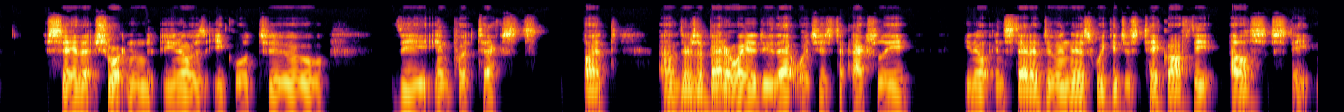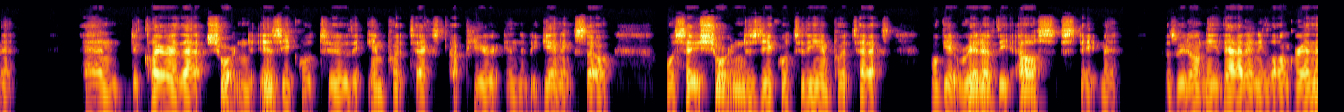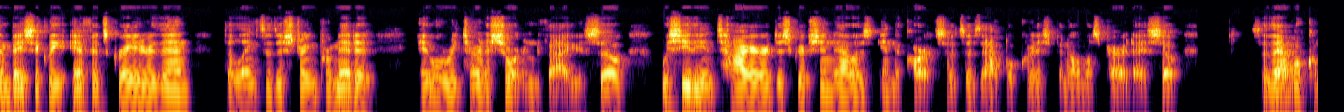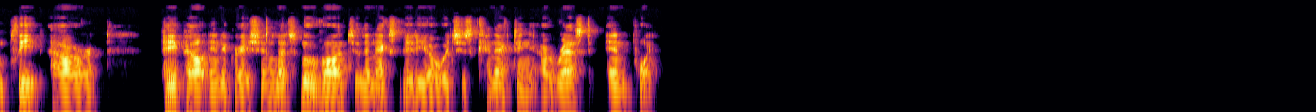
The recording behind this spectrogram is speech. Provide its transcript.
say that shortened, you know, is equal to the input text. But uh, there's a better way to do that, which is to actually, you know, instead of doing this, we could just take off the else statement and declare that shortened is equal to the input text up here in the beginning. So we'll say shortened is equal to the input text. We'll get rid of the else statement because we don't need that any longer. And then basically, if it's greater than the length of the string permitted, it will return a shortened value. So we see the entire description now is in the cart. So it says apple crisp and almost paradise. So, so that will complete our PayPal integration. Let's move on to the next video, which is connecting a REST endpoint.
